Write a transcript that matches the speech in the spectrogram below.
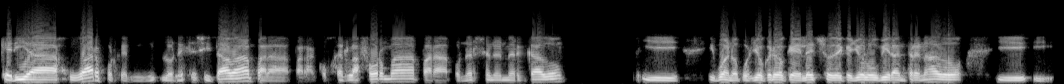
quería jugar porque lo necesitaba para, para coger la forma, para ponerse en el mercado. Y, bueno, pues yo creo que el hecho de que yo lo hubiera entrenado y,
